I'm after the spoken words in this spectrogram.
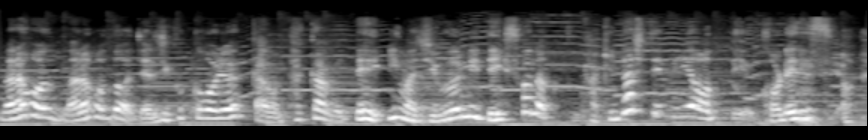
なるほど、なるほど。じゃあ自己効力感を高めて、今自分にできそうなことを書き出してみようっていう、これですよ。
